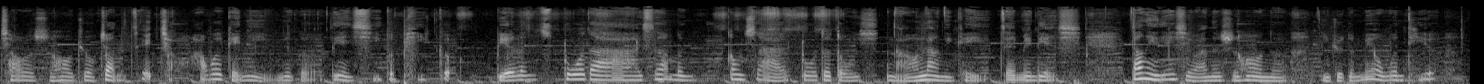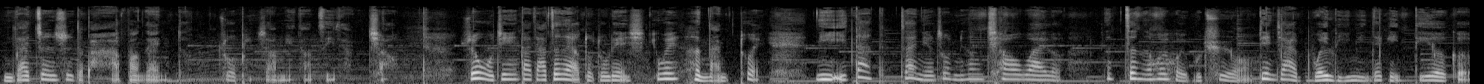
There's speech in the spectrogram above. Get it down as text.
敲的时候就叫你直接敲，他会给你那个练习的皮革，别人多的啊，还是他们弄下来多的东西，然后让你可以在那边练习。当你练习完的时候呢，你觉得没有问题了，你再正式的把它放在你的作品上面，让自己这样敲。所以我建议大家真的要多多练习，因为很难对。你一旦在你的作品上敲歪了，那真的会回不去哦，店家也不会理你，再给你第二个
